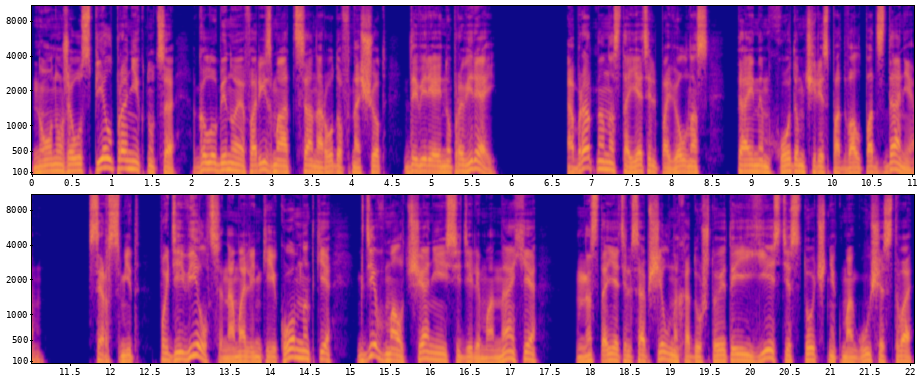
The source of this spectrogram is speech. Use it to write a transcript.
но он уже успел проникнуться глубиной афоризма отца народов насчет «доверяй, но проверяй». Обратно настоятель повел нас тайным ходом через подвал под зданием. Сэр Смит подивился на маленькие комнатки, где в молчании сидели монахи. Настоятель сообщил на ходу, что это и есть источник могущества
